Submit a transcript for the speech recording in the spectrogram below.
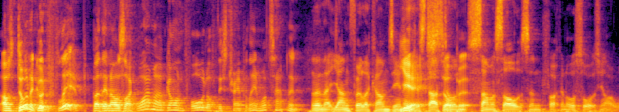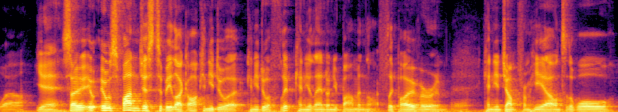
I was doing a good flip, but then I was like, why am I going forward off this trampoline? What's happening? And then that young fella comes in Yeah, and just starts doing it. somersaults and fucking all sorts. You're like, wow. Yeah, so it, it was fun just to be like, oh, can you do a can you do a flip? Can you land on your bum and like flip over and Yeah. can you jump from here onto the wall,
